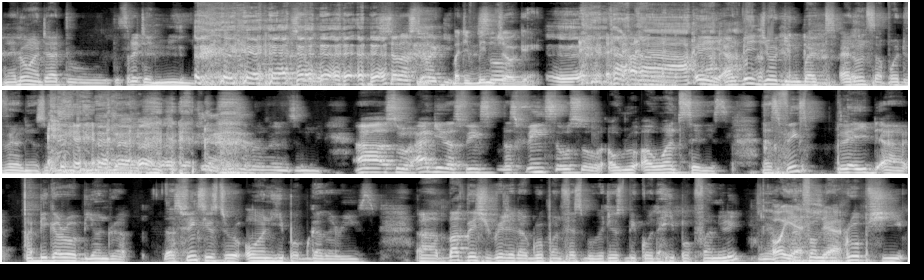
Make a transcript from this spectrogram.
and I don't want her to, to threaten me. so, shout out to Aggie. But you've been So, jogging. hey, I've been joking, but I don't support violence. Yeah, I don't support violence on me. Uh, so Aggie, the Sphinx, the Sphinx also, I, would, I want to say this. The Sphinx played uh, a bigger role beyond rap. The Sphinx used to own hip hop gatherings. Uh, back then, she created a group on Facebook. It used to be called the Hip Hop Family. Oh, And yes. from Yeah. the group, she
